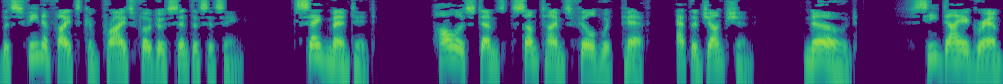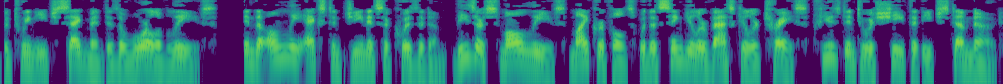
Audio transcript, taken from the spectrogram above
the sphenophytes comprise photosynthesizing, segmented hollow stems, sometimes filled with pith. At the junction node see diagram between each segment is a whorl of leaves. In the only extant genus Equisetum, these are small leaves microphylls with a singular vascular trace, fused into a sheath at each stem node.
